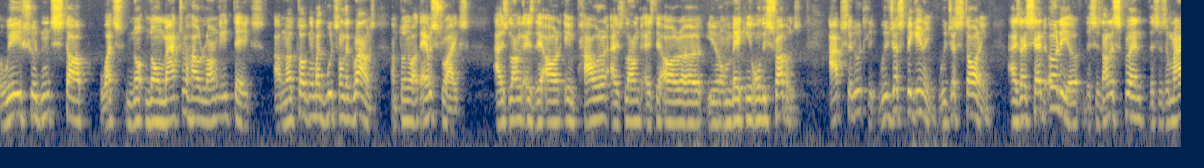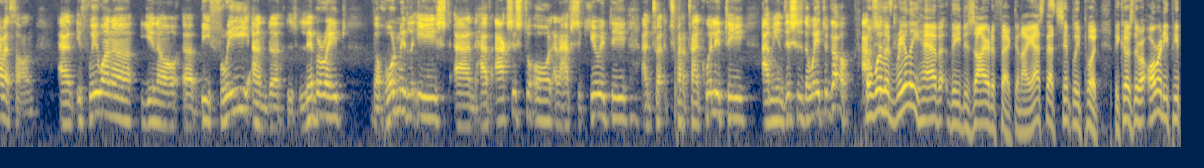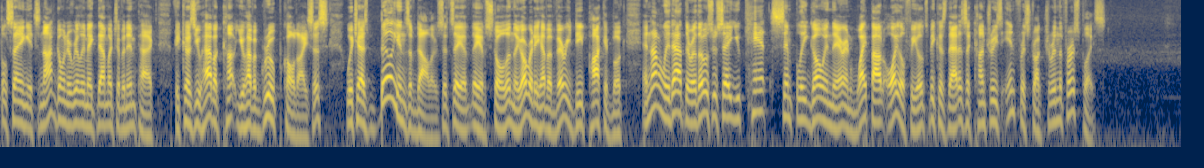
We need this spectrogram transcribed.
We shouldn't stop. What's no, no matter how long it takes. I'm not talking about boots on the ground. I'm talking about airstrikes. As long as they are in power, as long as they are, uh, you know, making all these troubles. Absolutely, we're just beginning. We're just starting. As I said earlier, this is not a sprint. This is a marathon. And if we want to, you know, uh, be free and uh, liberate the whole Middle East and have access to all and have security and tra- tra- tranquility. I mean, this is the way to go. Absolutely. But will it really have the desired effect? And I ask that simply put because there are already people saying it's not going to really make that much of an impact because you have a you have a group called ISIS which has billions of dollars that say they have stolen. They already have a very deep pocketbook, and not only that, there are those who say you can't simply go in there and wipe out oil fields because that is a country's infrastructure in the first place.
